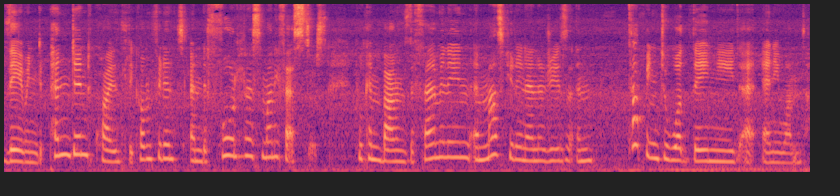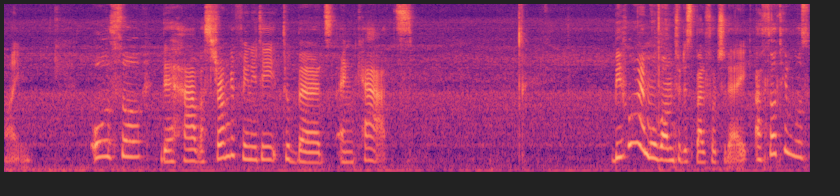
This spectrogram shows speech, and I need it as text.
They're independent, quietly confident, and the faultless manifestors who can balance the feminine and masculine energies and tap into what they need at any one time. Also, they have a strong affinity to birds and cats. Before I move on to the spell for today, I thought it was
